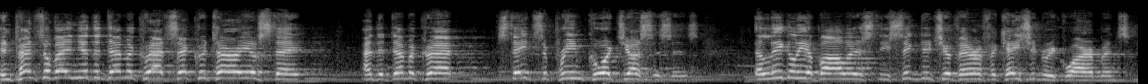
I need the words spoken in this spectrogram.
In Pennsylvania, the Democrat Secretary of State and the Democrat State Supreme Court justices illegally abolished the signature verification requirements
